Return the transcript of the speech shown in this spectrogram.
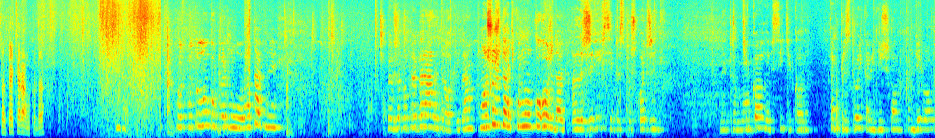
Це 5 ранку, так? Да? Ось потолок обвернуло, а так не. Ви вже поприбирали трохи, так? Ну а що ждать? Кому кого ждать? Але живі всі без пошкоджень. Не травмовані. Тікали, всі тікали. Там пристройка відійшла, обірвалася.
